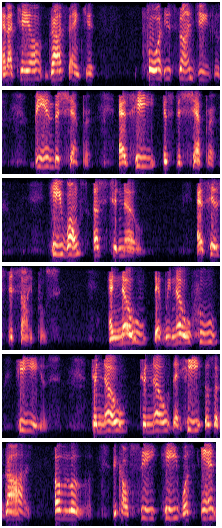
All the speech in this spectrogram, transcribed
And I tell God thank you for his son Jesus being the shepherd. As he is the shepherd, he wants us to know as his disciples and know that we know who he is. To know, to know that he is a God of love. Because see, he was in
